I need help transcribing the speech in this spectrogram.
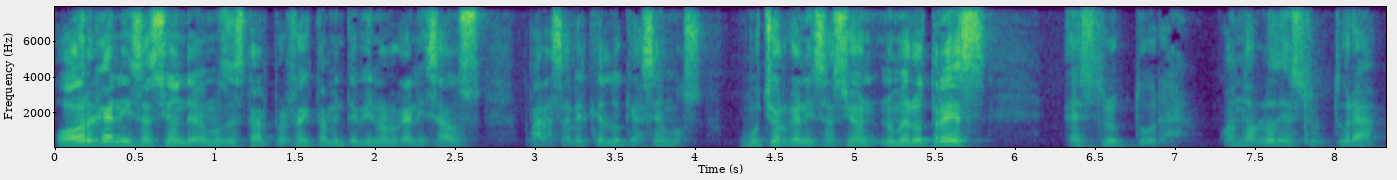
organización, debemos de estar perfectamente bien organizados para saber qué es lo que hacemos. Mucha organización. Número tres, estructura. Cuando hablo de estructura,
